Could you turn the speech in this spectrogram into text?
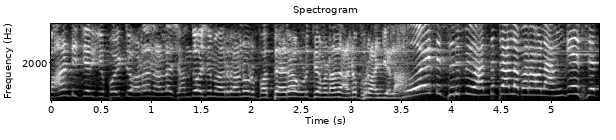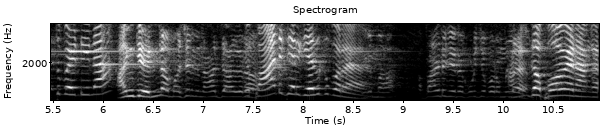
பாண்டிச்சேரிக்கு போயிட்டு வர நல்லா சந்தோஷமா இருறான்னு ஒரு பத்தாயிரம் ரூபாய் கொடுத்து வேணாலும் அனுப்புறாங்களா? போயிட்டு திரும்பி வந்துட்டால பரவாயில்ல. அங்கேயே செத்து போயிட்டீனா? அங்க என்ன மனுஷனுக்கு நான் இந்த சாகுறேன் பாண்டிச்சேரிக்கு எதுக்கு போற? தெரியுமா? பாண்டிச்சேரி குடிக்க போறோம்ல? அங்க போவே நாங்க.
